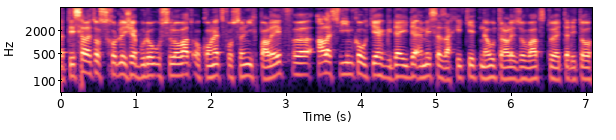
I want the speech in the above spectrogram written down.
eh, ty se letos shodly, že budou usilovat o konec fosilních paliv, eh, ale s výjimkou těch, kde jde emise zachytit, neutralizovat, to je tedy to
